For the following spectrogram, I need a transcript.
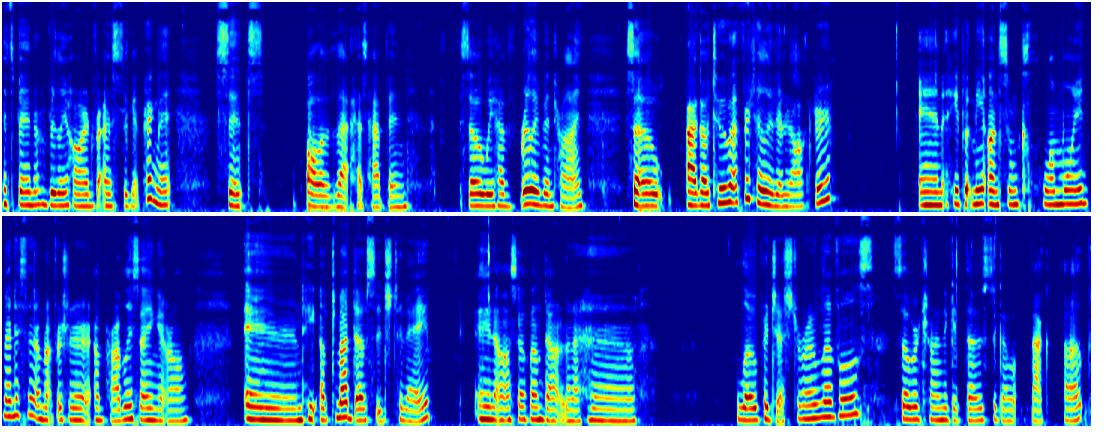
it's been really hard for us to get pregnant since all of that has happened so we have really been trying. So I go to a fertility doctor and he put me on some clomoid medicine. I'm not for sure. I'm probably saying it wrong. And he upped my dosage today. And I also found out that I have low progesterone levels. So we're trying to get those to go back up.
